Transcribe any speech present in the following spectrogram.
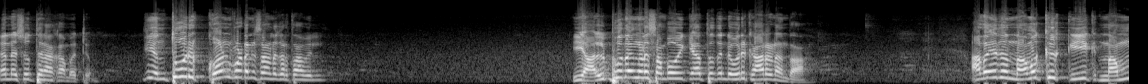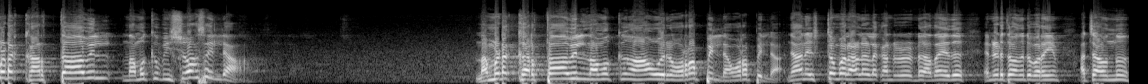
എന്നെ ശുദ്ധനാക്കാൻ പറ്റും. ഈ എന്തോ ഒരു കോൺഫിഡൻസ് ആണ് കർത്താവിൽ. ഈ അത്ഭുതങ്ങൾ സംഭവിക്കാത്തതിന്റെ ഒരു കാരണം എന്താ? അതായത് നമുക്ക് ഈ നമ്മുടെ കർത്താവിൽ നമുക്ക് വിശ്വാസമില്ല. നമ്മുടെ കർത്താവിൽ നമുക്ക് ആ ഒരു ഉറപ്പില്ല ഉറപ്പില്ല. ഞാൻ ഇഷ്ടം ഇഷ്ടംപോലെ ആളുകളെ കണ്ടിട്ടുണ്ട്. അതായത് എന്റെ അടുത്ത് വന്നിട്ട് പറയും അച്ഛാ ഒന്ന്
